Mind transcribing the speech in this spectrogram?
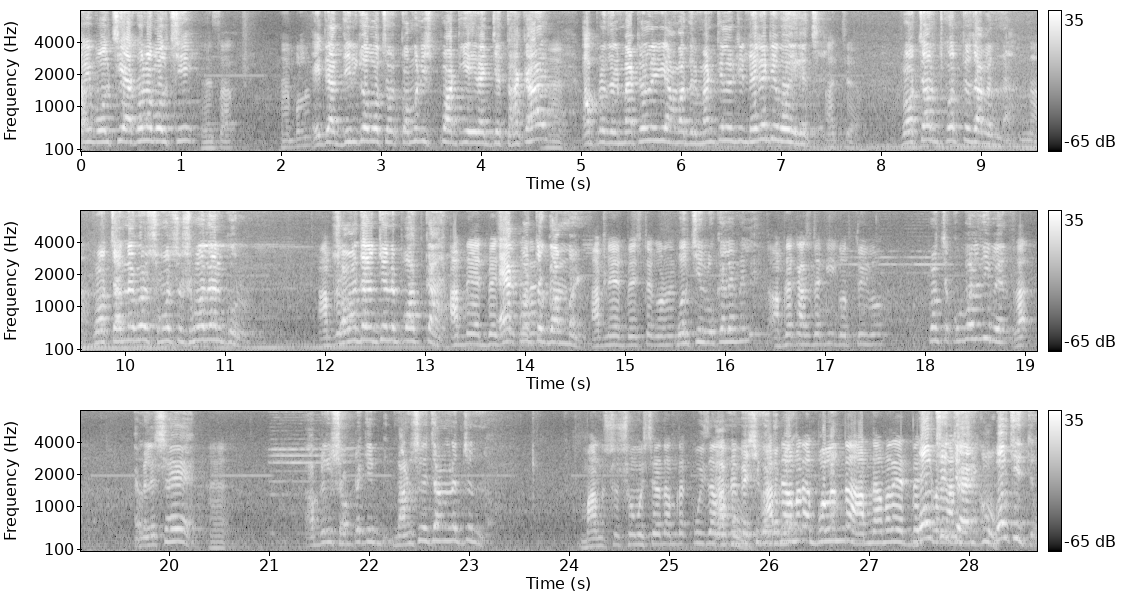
আমি বলছি এখনও বলছি। হ্যাঁ স্যার। হ্যাঁ এটা দীর্ঘ বছর কমিউনিস্ট পার্টি এই রাজ্যে থাকায়। আপনাদের মেন্টালিটি আমাদের মেন্টালিটি নেগেটিভ হয়ে গেছে। আচ্ছা। প্রচার করতে যাবেন না। প্রচার না করে সমস্যার সমাধান করুন। সমাধানের জন্য পথ কাজ আপনি একমাত্র গভর্নমেন্ট আপনি অ্যাডভাইসটা করেন। বলছি লোকাল এমএলএ আপনার কাজটা কি করতে হইব? বলে দিবেন। এমএলএ সাহেব হ্যাঁ। আপনি কি সবটা কি মানুষের জানানোর জন্য? মানুষের সমস্যাটা আমরা কই জানাব? আপনি বেশি কথা আপনি আমরা বলেন না আপনি আমার অ্যাডভাইস বলছি তো বলছি তো।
